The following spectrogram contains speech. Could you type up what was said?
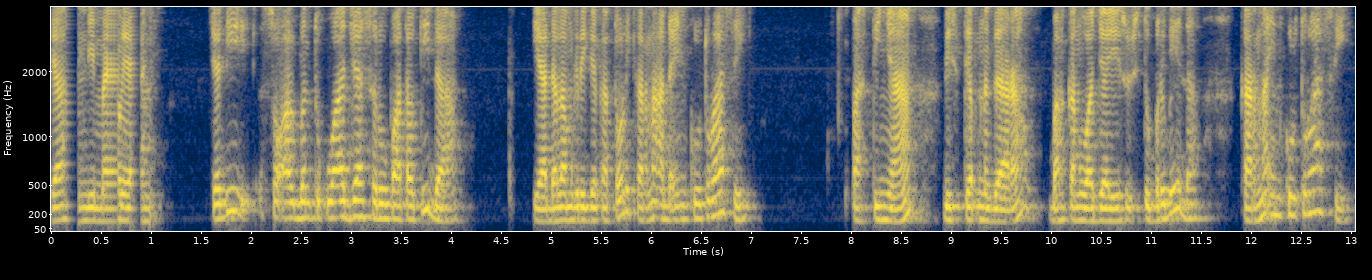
ya di ya. Jadi soal bentuk wajah serupa atau tidak, ya dalam gereja Katolik karena ada inkulturasi. Pastinya di setiap negara bahkan wajah Yesus itu berbeda karena inkulturasi.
